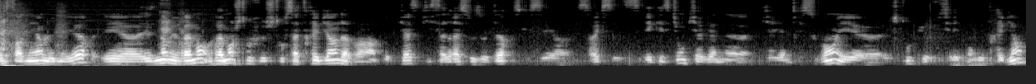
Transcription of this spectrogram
extraordinaire, le meilleur. Et non, mais vraiment, vraiment, je trouve, je trouve ça très bien d'avoir un podcast qui s'adresse aux auteurs parce que c'est, c'est vrai que c'est des questions qui reviennent, qui reviennent très souvent et je trouve que vous y répondez très bien.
